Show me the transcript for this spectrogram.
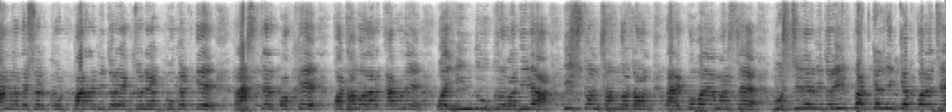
বাংলাদেশের কোটপাড়ার ভিতরে একজন অ্যাডভোকেটকে রাষ্ট্রের পক্ষে কথা বলার কারণে ওই হিন্দু উগ্রবাদীরা ইস্কন সংগঠন, তার কোবায়া মারছে, মসজিদের ভিতরে ইট পাটকেল নিক্ষেপ করেছে।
